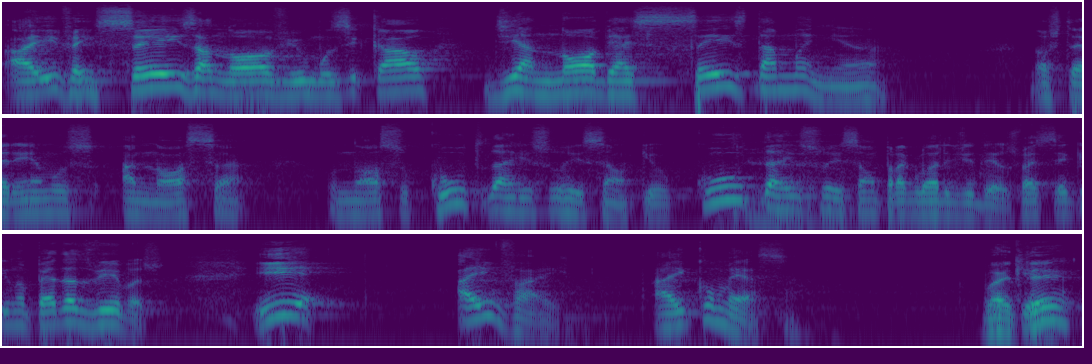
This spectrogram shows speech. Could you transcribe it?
aí vem 6 a 9 o musical. Dia 9 às 6 da manhã, nós teremos a nossa, o nosso culto da ressurreição aqui. O culto da ressurreição para a glória de Deus. Vai ser aqui no Pedras Vivas. E aí vai. Aí começa. Vai ter?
